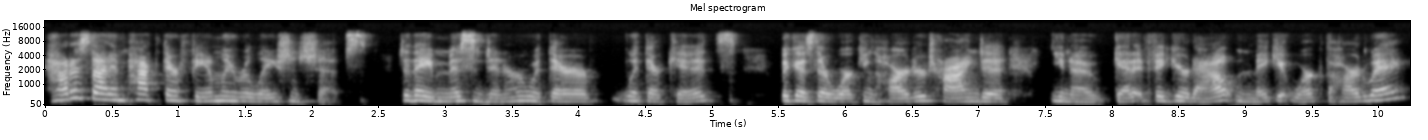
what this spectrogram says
How does that impact their family relationships? Do they miss dinner with their with their kids because they're working harder trying to, you know, get it figured out and make it work the hard way?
